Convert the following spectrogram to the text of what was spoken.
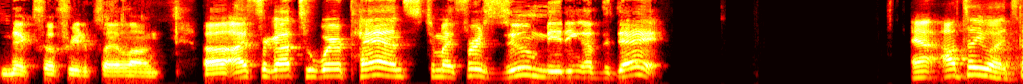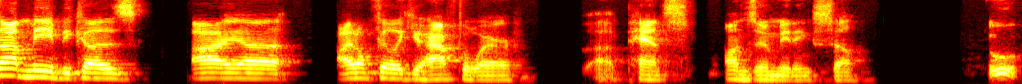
Nick, feel free to play along. Uh, I forgot to wear pants to my first Zoom meeting of the day. And I'll tell you what, it's not me because I uh, I don't feel like you have to wear uh, pants on Zoom meetings. So Ooh,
